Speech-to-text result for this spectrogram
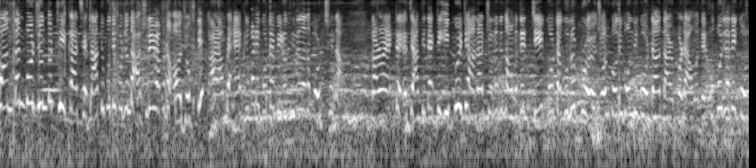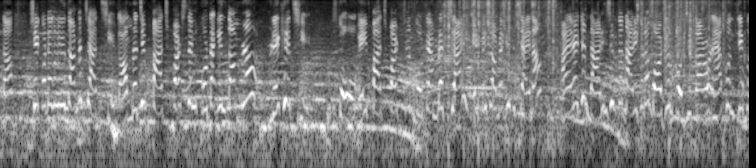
সন্তান পর্যন্ত ঠিক আছে, নাতিপুতি পর্যন্ত আসলে ব্যাপারটা অযৌক্তিক। আর আমরা একেবারে গোটা বিরোধিতা করছি না। কারণ একটা জাতিতে একটা ইকুইটি আনার জন্য কিন্তু আমাদের যে কোটাগুলোর প্রয়োজন, প্রতিবন্ধী কোটা, তারপরে আমাদের উপজাতি কোটা সেই কোটাগুলো কিন্তু আমরা চাচ্ছি। তো আমরা যে পাঁচ পার্সেন্ট কোটা কিন্তু আমরা রেখেছি। তো এই পাঁচ পার্সেন্ট কোটা আমরা চাই, এর বেশি আমরা কিন্তু চাই না আর আমি একজন নারী হিসেবে তো নারী কোনো বর্জন করছে, কারণ এখন যেহেতু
